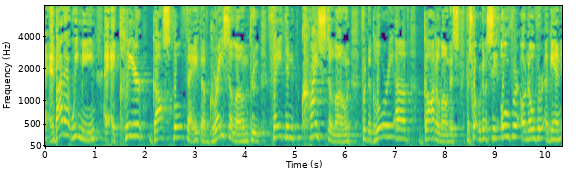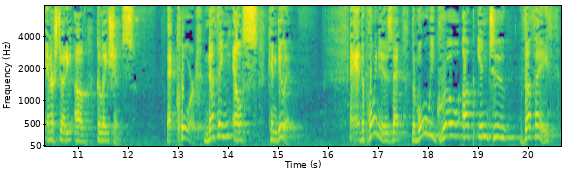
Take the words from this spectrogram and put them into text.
And by that we mean a, a, clear gospel faith of grace alone through faith in Christ alone for the glory of God alone. This, that's what we're going to see over and over again in our study of Galatians. That core. Nothing else can do it. And the point is that the more we grow up into the faith,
